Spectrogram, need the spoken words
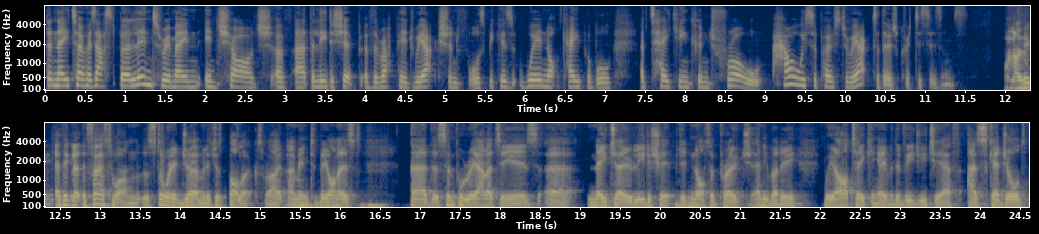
that NATO has asked Berlin to remain in charge of uh, the leadership of the Rapid Reaction Force because we're not capable of taking control. How are we supposed to react to those criticisms? Well, I think I think like the first one, the story in German is just bollocks, right? I mean, to be honest, uh, the simple reality is uh, NATO leadership did not approach anybody. We are taking over the VJTF as scheduled.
